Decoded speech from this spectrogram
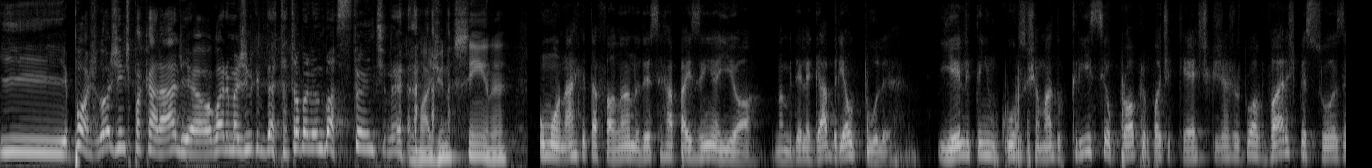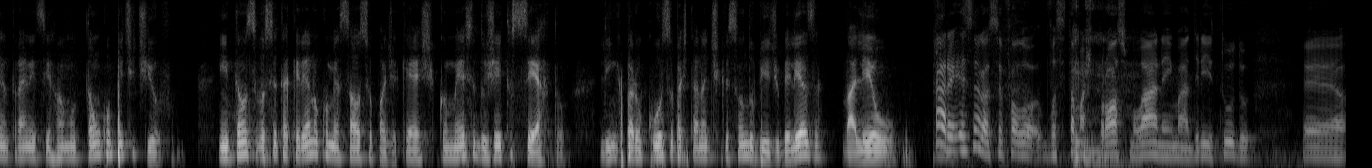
E, pô, ajudou a gente pra caralho. Agora imagino que ele deve estar trabalhando bastante, né? Imagino que sim, né? O Monark tá falando desse rapazinho aí, ó. O nome dele é Gabriel Tuller. E ele tem um curso chamado Crie Seu Próprio Podcast que já ajudou a várias pessoas a entrar nesse ramo tão competitivo. Então, se você está querendo começar o seu podcast, comece do jeito certo. Link para o curso vai estar na descrição do vídeo, beleza? Valeu! Cara, esse negócio, você falou, você tá mais próximo lá, né, em Madrid e tudo. É,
